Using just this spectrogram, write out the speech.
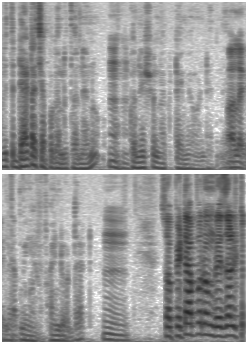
విత్ డేటా చెప్పగలుగుతాను నేను. నిమిషం నాకు టైం ఇవ్వండి. Find out that so Pithapuram result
